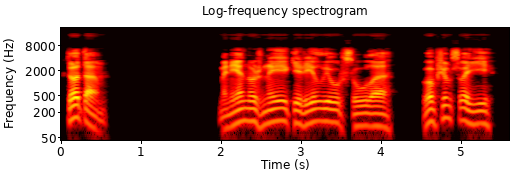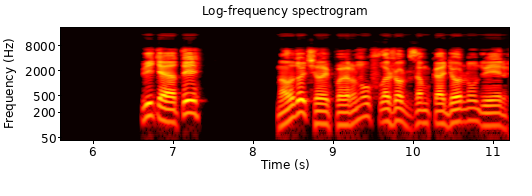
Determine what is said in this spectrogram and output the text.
«Кто там?» «Мне нужны Кирилл и Урсула. В общем, свои». «Витя, а ты?» Молодой человек, повернув флажок замка, дернул дверь.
